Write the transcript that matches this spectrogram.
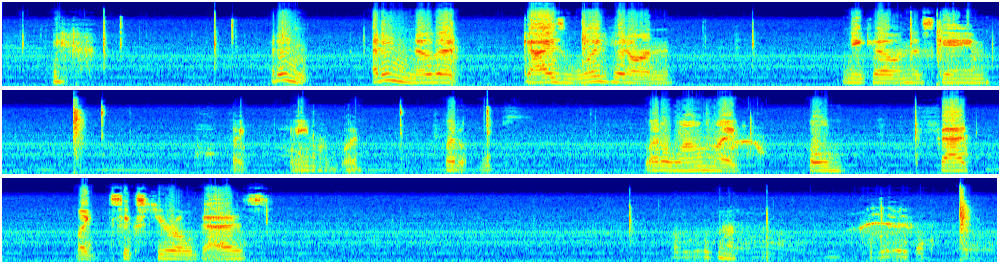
I didn't, I didn't know that guys would hit on Niko in this game. Like anyone would. Let, oops. Let alone like old, fat, like sixty-year-old guys. Oh, wow. Look that girl.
